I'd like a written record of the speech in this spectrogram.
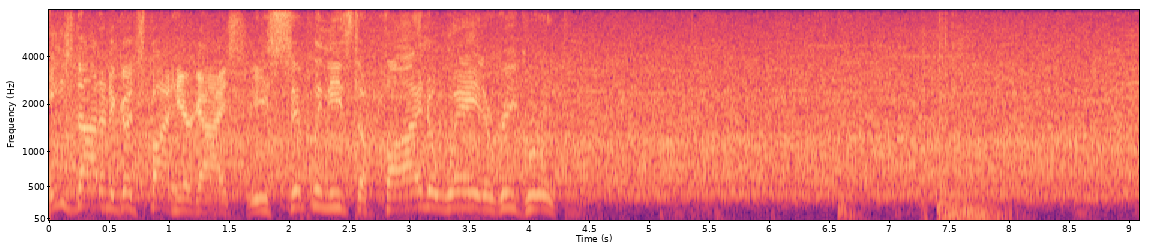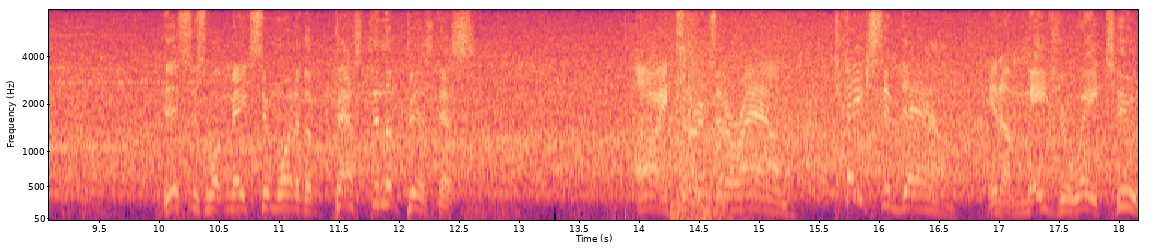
He's not in a good spot here, guys. He simply needs to find a way to regroup. This is what makes him one of the best in the business. Oh, he turns it around. Takes him down in a major way, too.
